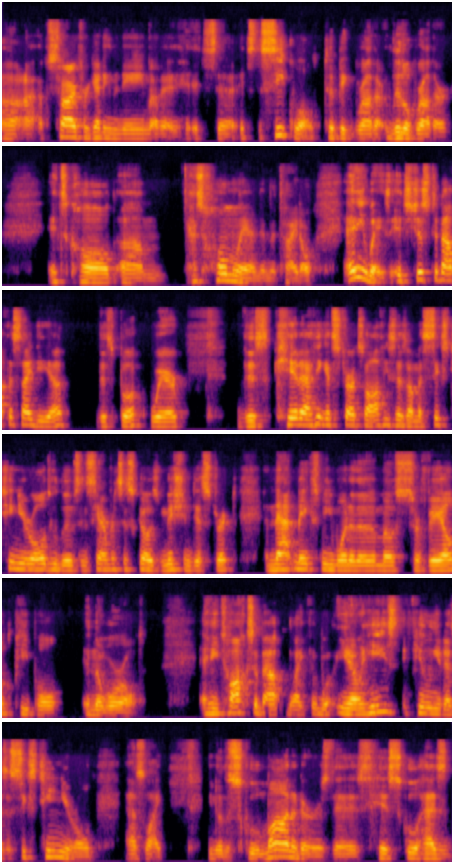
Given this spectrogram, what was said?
Uh, I'm sorry for getting the name of it. It's uh, it's the sequel to Big Brother, Little Brother. It's called um, has Homeland in the title. Anyways, it's just about this idea, this book where this kid, I think it starts off, he says, I'm a 16 year old who lives in San Francisco's Mission District, and that makes me one of the most surveilled people in the world and he talks about like you know and he's feeling it as a 16 year old as like you know the school monitors this his school has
